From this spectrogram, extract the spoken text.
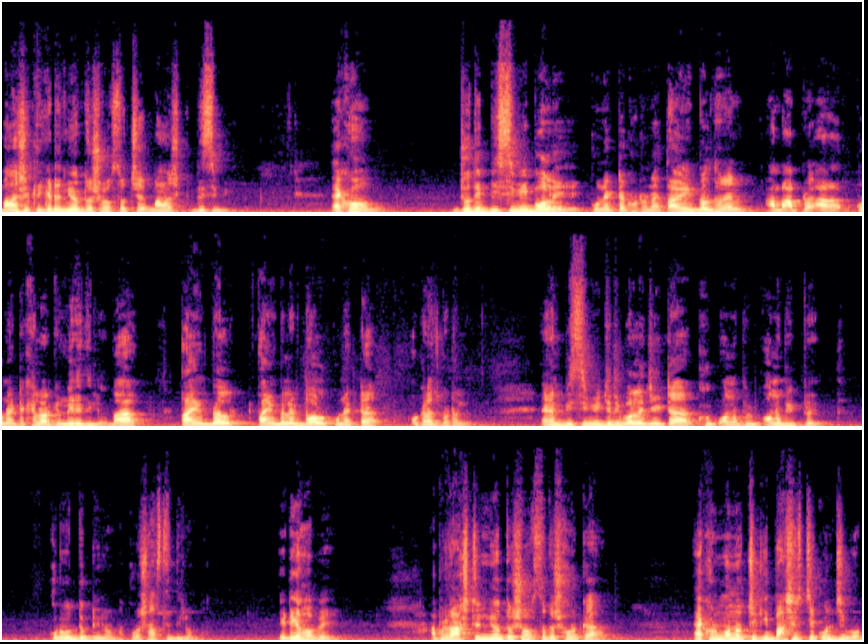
বাংলাদেশের ক্রিকেটের নিয়ন্ত্রণ সংস্থা হচ্ছে বাংলাদেশ বিসিবি এখন যদি বিসিবি বলে কোনো একটা ঘটনায়, তামিম ইকবাল ধরেন আমরা আপনার কোনো একটা খেলোয়াড়কে মেরে দিল বা তামিম ইকবাল, তামিম ইকবালের দল কোনো একটা অকারেন্স ঘটালো। এখন বিসিবি যদি বলে যে এটা খুব অনভিপ্রেত, কোনো উদ্যোগ নিল না, কোনো শাস্তি দিল না, এটাই হবে। আপনার রাষ্ট্রের নিয়ন্ত্রণ সংস্থা তো সরকার। এখন মনে হচ্ছে কি বাসের চেয়ে কোনচি বড়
